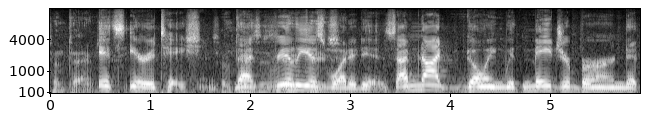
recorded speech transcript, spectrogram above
sometimes. It's irritation. Sometimes that it's really is what it is. I'm not going with major burn that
